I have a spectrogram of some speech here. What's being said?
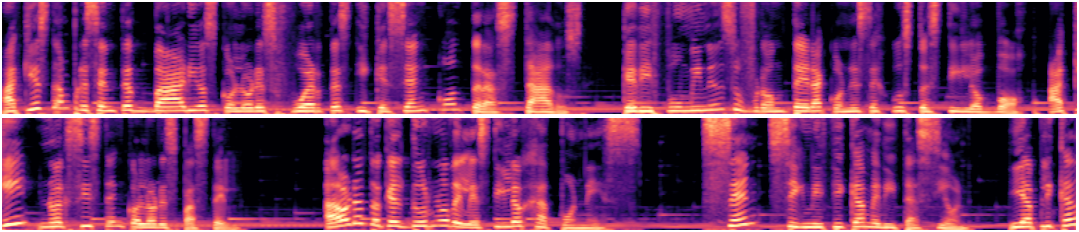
Aquí están presentes varios colores fuertes y que sean contrastados, que difuminen su frontera con ese justo estilo boho. Aquí no existen colores pastel. Ahora toca el turno del estilo japonés. Zen significa meditación y aplicada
